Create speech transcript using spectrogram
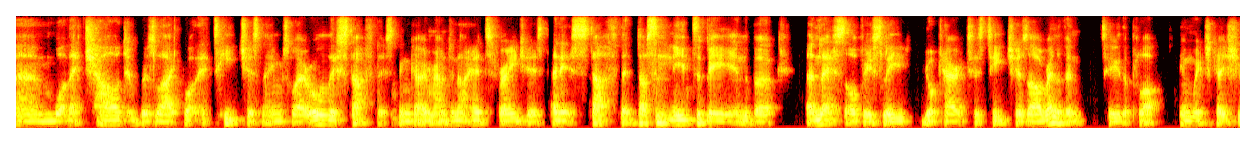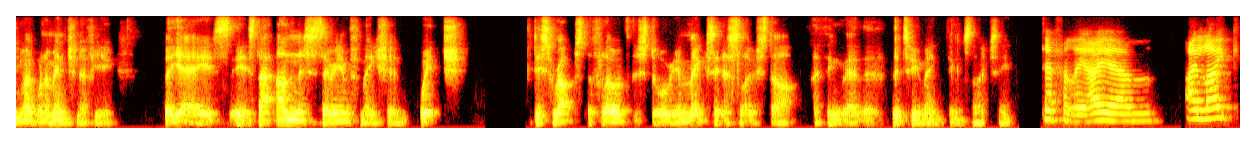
um, what their childhood was like, what their teachers' names were, all this stuff that's been going around in our heads for ages. And it's stuff that doesn't need to be in the book, unless obviously your character's teachers are relevant to the plot, in which case you might want to mention a few. But yeah, it's it's that unnecessary information which disrupts the flow of the story and makes it a slow start. I think they're the, the two main things that I've seen. Definitely. I um I like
